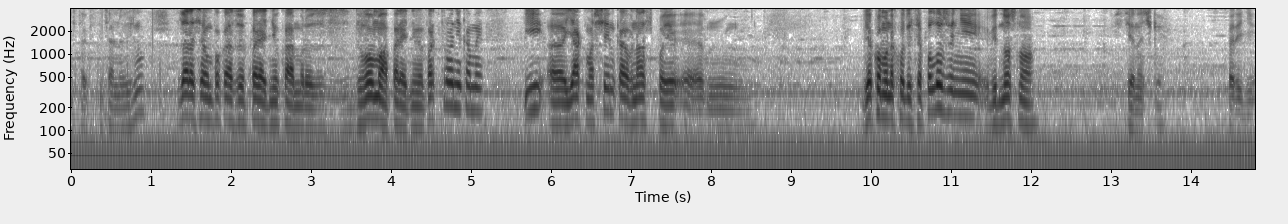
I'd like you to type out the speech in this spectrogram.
Ось так спеціально візьму. Зараз я вам показую передню камеру з двома передніми парктроніками. І е, як машинка в нас е, в якому знаходиться положенні відносно стіночки впереді.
